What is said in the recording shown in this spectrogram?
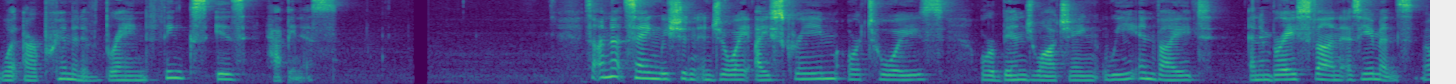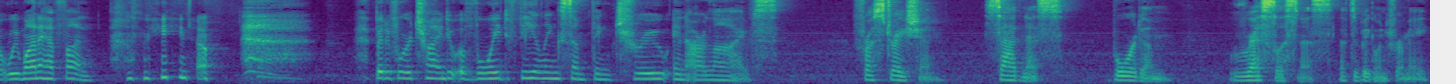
what our primitive brain thinks is happiness. So, I'm not saying we shouldn't enjoy ice cream or toys or binge watching. We invite and embrace fun as humans. We want to have fun, you know. But if we're trying to avoid feeling something true in our lives, frustration, sadness, boredom, restlessness, that's a big one for me,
